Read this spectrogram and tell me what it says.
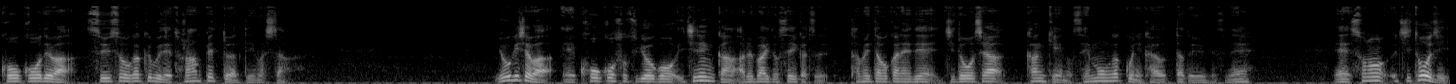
高校では吹奏楽部でトランペットをやっていました。容疑者は高校卒業後1年間アルバイト生活貯めたお金で自動車関係の専門学校に通ったというんですね。そのうち当時、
